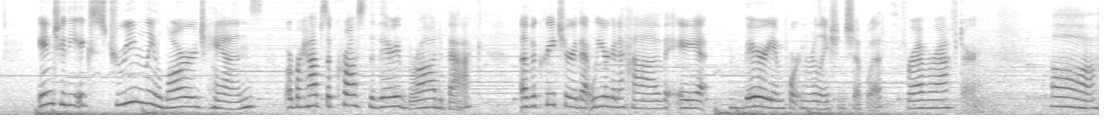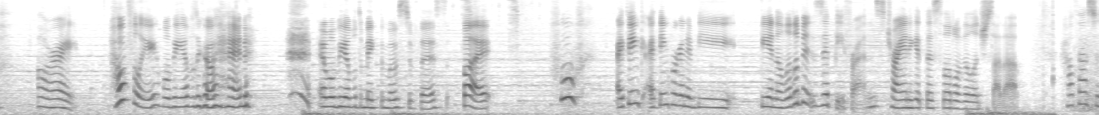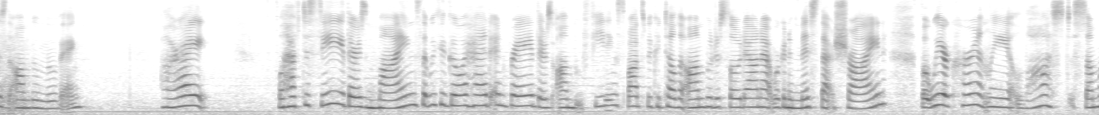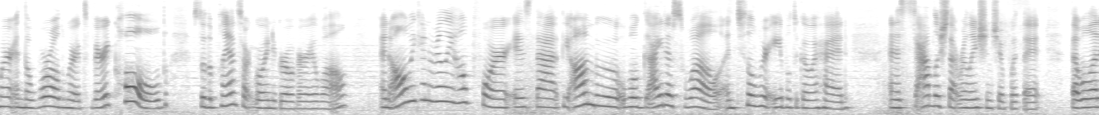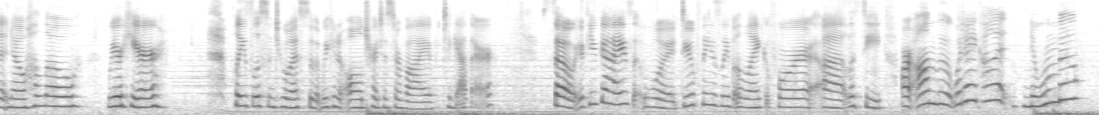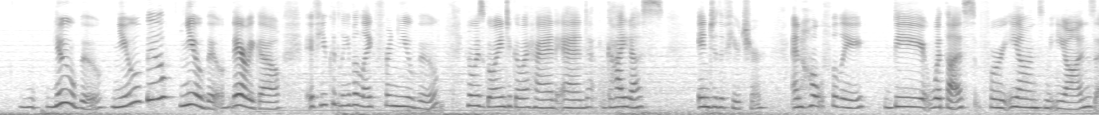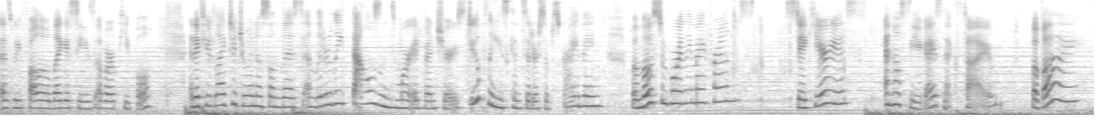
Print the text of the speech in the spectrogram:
into the extremely large hands, or perhaps across the very broad back, of a creature that we are going to have a very important relationship with forever after. Ah, oh, alright. Hopefully, we'll be able to go ahead and we'll be able to make the most of this. But, whew, I think I think we're gonna be being a little bit zippy, friends, trying to get this little village set up. How fast is the Onbu moving? All right, We'll have to see. There's mines that we could go ahead and raid. There's Onbu feeding spots we could tell the Onbu to slow down at. We're going to miss that shrine. But we are currently lost somewhere in the world where it's very cold, so the plants aren't going to grow very well. And all we can really hope for is that the Onbu will guide us well until we're able to go ahead and establish that relationship with it that will let it know, hello, we're here. Please listen to us so that we can all try to survive together. So if you guys would, do please leave a like for, uh, let's see, our Onbu, what did I call it? Nuumbu? Nubu. Nubu? Nubu. There we go. If you could leave a like for Nubu, who is going to go ahead and guide us into the future and hopefully be with us for eons and eons as we follow legacies of our people. And if you'd like to join us on this and literally thousands more adventures, do please consider subscribing. But most importantly, my friends, stay curious, and I'll see you guys next time. Bye-bye!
